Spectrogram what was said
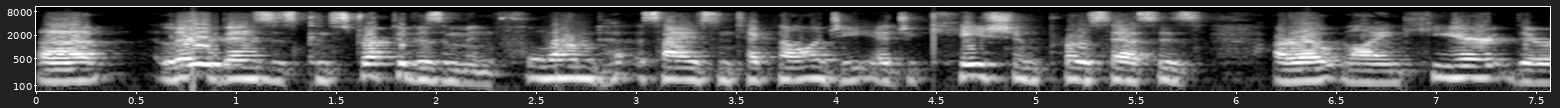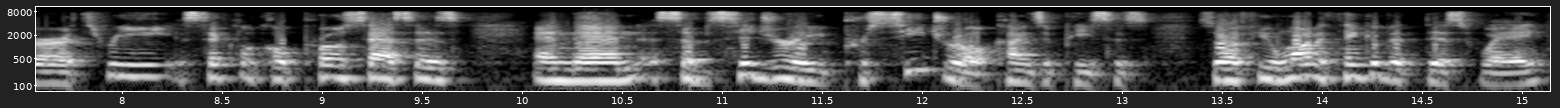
Uh, Larry Bencze's constructivism informed science and technology education processes are outlined here. There are three cyclical processes and then subsidiary procedural kinds of pieces. So if you want to think of it this way,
